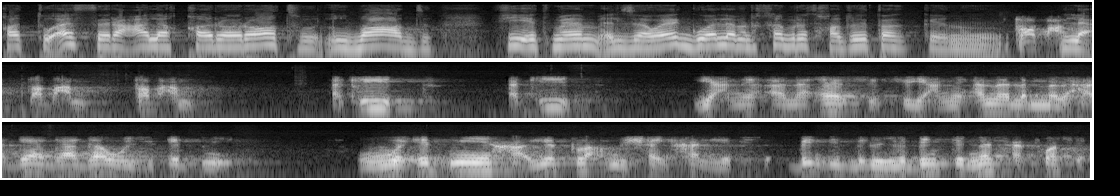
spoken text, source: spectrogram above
قد تؤثر على قرارات البعض في إتمام الزواج؟ ولا من خبرة حضرتك إنه طبعا لا؟ طبعا طبعا. أكيد أكيد. يعني أنا آسف يعني أنا لما هاجي اجوز ابني وابني هيطلع مش هيخلف. بنت بنت الناس هتوافق.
